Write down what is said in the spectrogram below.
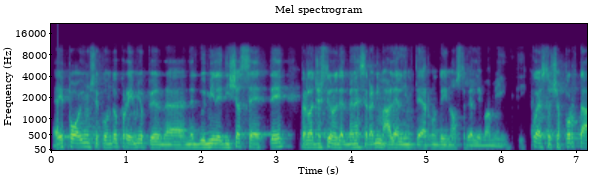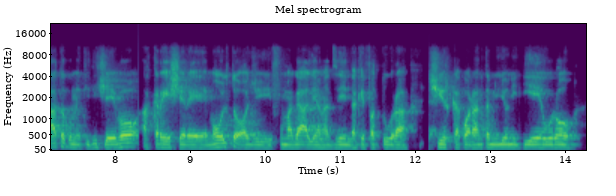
e poi un secondo premio per, nel 2017 per la gestione del benessere animale all'interno dei nostri allevamenti. Questo ci ha portato, come ti dicevo, a crescere molto. Oggi Fumagalli è un'azienda che fattura circa 40 milioni di euro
